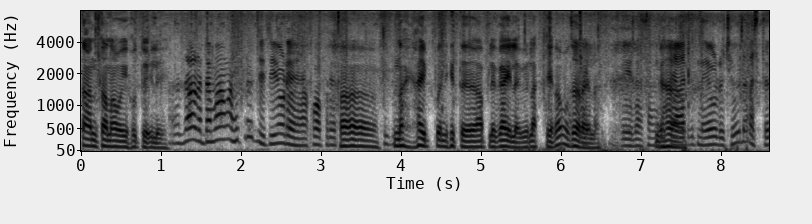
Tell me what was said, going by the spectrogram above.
ताणतणाव होतोय लय. झाड तर मामा इकडेच येते एवढ्या ह्या कोपऱ्यात. हा नाही हाय पण इथं आपल्या गाईला बी लागते ना घा. सांगितलं आधीच नाही एवढं ठेवलं असतं.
